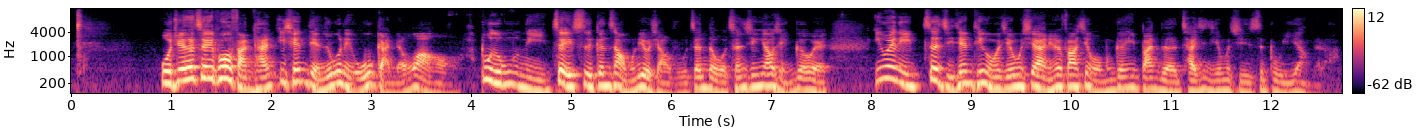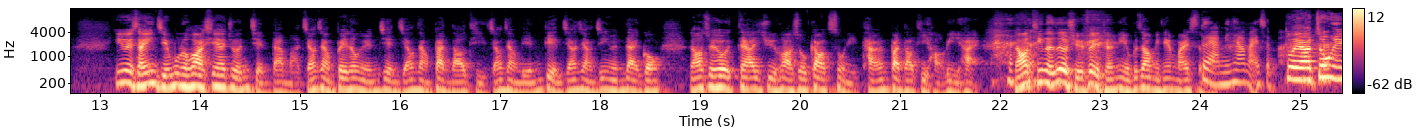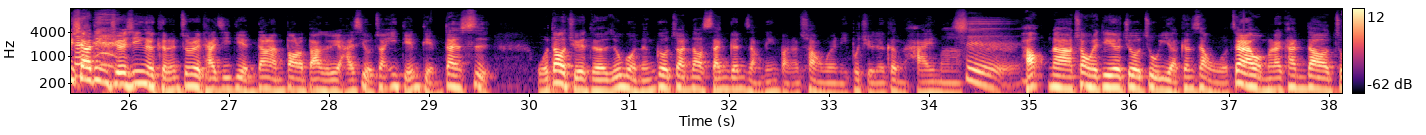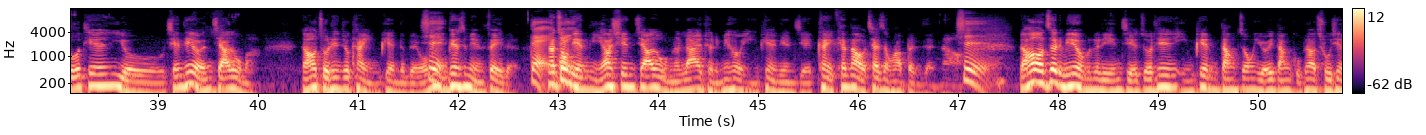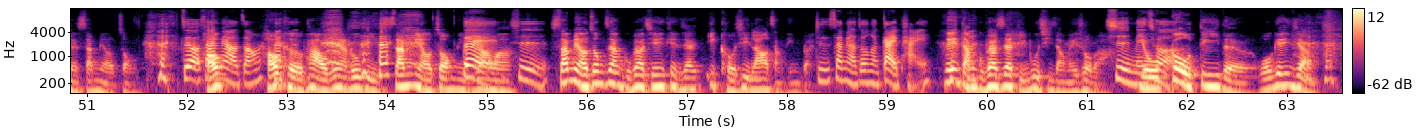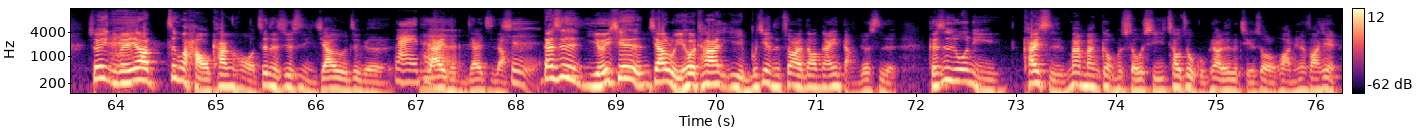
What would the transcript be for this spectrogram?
我觉得这一波反弹一千点，如果你无感的话哦，不如你这一次跟上我们六小福。真的，我诚心邀请各位，因为你这几天听我们节目下来，你会发现我们跟一般的财经节目其实是不一样的啦。因为财经节目的话，现在就很简单嘛，讲讲被动元件，讲讲半导体，讲讲联电，讲讲晶圆代工，然后最后加一句话说，告诉你台湾半导体好厉害，然后听了热血沸腾，你也不知道明天买什么。对啊，明天要买什么？对啊，终于下定决心了，可能追了台积电，当然报了八个月，还是有赚一点点。但是我倒觉得，如果能够赚到三根涨停板的创维，你不觉得更嗨吗？是好，那创维第二就注意啊，跟上我。再来，我们来看到昨天有前天有人加入嘛，然后昨天就看影片，对不对？我们影片是免费的。对，那重点你要先加入我们的 Light，里面会有影片的连接，可以看到我蔡振华本人啊、是然后这里面有我们的连接，昨天影片当中有一档股票出现了三秒钟，只有三秒钟，好可怕！我跟你讲，Ruby 三秒钟，你知道吗，？是三秒钟这张股票今天可以在一口气拉到涨停板，就是三秒钟的盖牌，那一档股票是在底部起涨，没错吧？是没错有够低的。我跟你讲，所以你们要这么好康哦，真的就是你加入这个 Light Light 你才知道。是但是有一些人加入以后，他也不见得抓得到那一档，就是。可是如果你开始慢慢跟我们熟悉操作股票的这个节奏的话，你会发现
